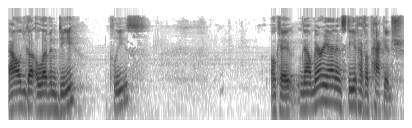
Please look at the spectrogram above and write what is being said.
Al, you got 11D, please. Okay, now Marianne and Steve have a package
